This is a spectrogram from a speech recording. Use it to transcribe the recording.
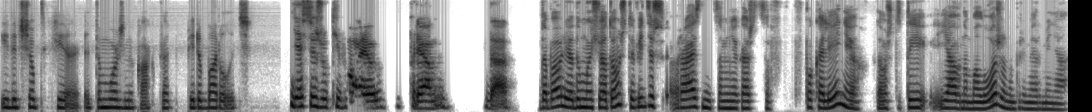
или все-таки это можно как-то перебороть. Я сижу, киваю, прям, да. Добавлю, я думаю еще о том, что видишь разница, мне кажется, в, в поколениях, потому что ты явно моложе, например, меня.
